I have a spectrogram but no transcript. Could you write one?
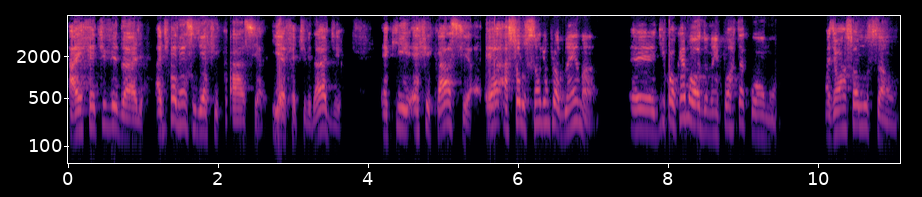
a efetividade. A diferença de eficácia e efetividade é que eficácia é a solução de um problema é, de qualquer modo, não importa como, mas é uma solução.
